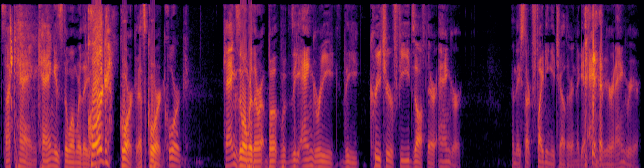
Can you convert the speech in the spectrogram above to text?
It's not Kang. Kang is the one where they Korg. Korg. That's Korg. Korg. Kang's the one where they're but the angry the creature feeds off their anger, and they start fighting each other, and they get angrier and angrier.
